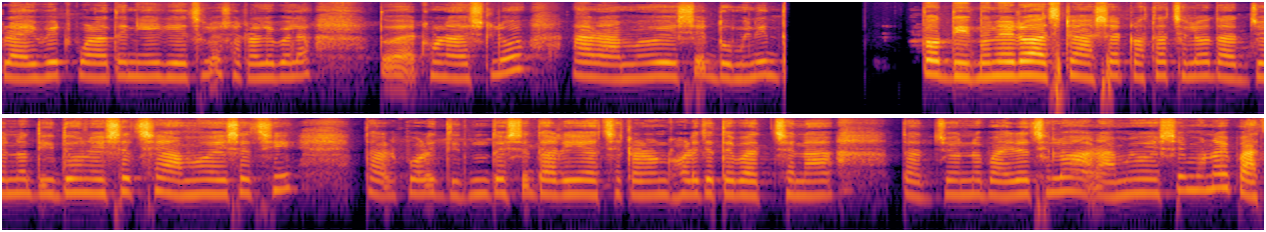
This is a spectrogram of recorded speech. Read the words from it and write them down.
প্রাইভেট পড়াতে নিয়ে গিয়েছিল সকালবেলা। তো এখন আসলো আর আমিও এসে দু মিনিট তো দিদুনেরও আজকে আসার কথা ছিল তার জন্য দিদুন এসেছে আমিও এসেছি। তারপরে দিদুন তো এসে দাঁড়িয়ে আছে কারণ ঘরে যেতে পারছে না তার জন্য বাইরে ছিল। আর আমিও এসে মনে হয় পাঁচ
